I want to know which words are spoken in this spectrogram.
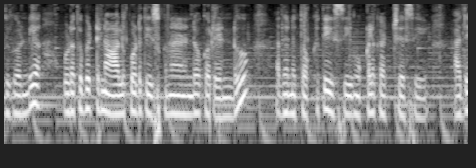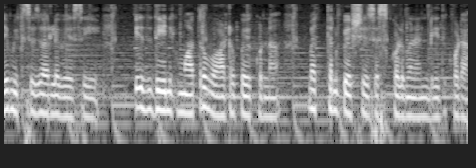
ఇదిగోండి ఉడకబెట్టిన ఆలు కూడా తీసుకున్నానండి ఒక రెండు. అదని తొక్క తీసి ముక్కలు కట్ చేసి అదే మిక్సీ జార్లో వేసి ఇది దీనికి మాత్రం వాటర్ పోయకుండా మెత్తని పేస్ట్ చేసేసుకోవడమేనండి ఇది కూడా.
